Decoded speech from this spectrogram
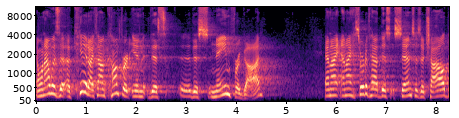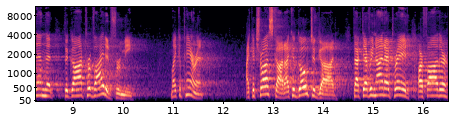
And when I was a kid, I found comfort in this, uh, this name for God. And I, and I sort of had this sense as a child then that the God provided for me, like a parent. I could trust God. I could go to God. In fact, every night I prayed, Our Father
